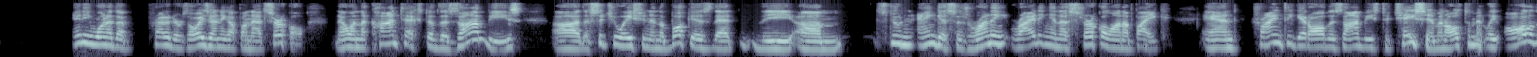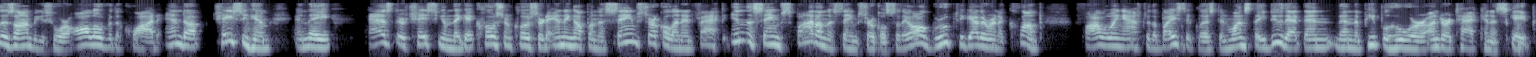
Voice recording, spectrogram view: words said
any one of the predators always ending up on that circle. Now, in the context of the zombies, uh, the situation in the book is that the um, student Angus is running, riding in a circle on a bike and trying to get all the zombies to chase him. And ultimately, all of the zombies who are all over the quad end up chasing him, and they as they're chasing him, they get closer and closer to ending up on the same circle, and in fact, in the same spot on the same circle. So they all group together in a clump, following after the bicyclist. And once they do that, then then the people who were under attack can escape.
